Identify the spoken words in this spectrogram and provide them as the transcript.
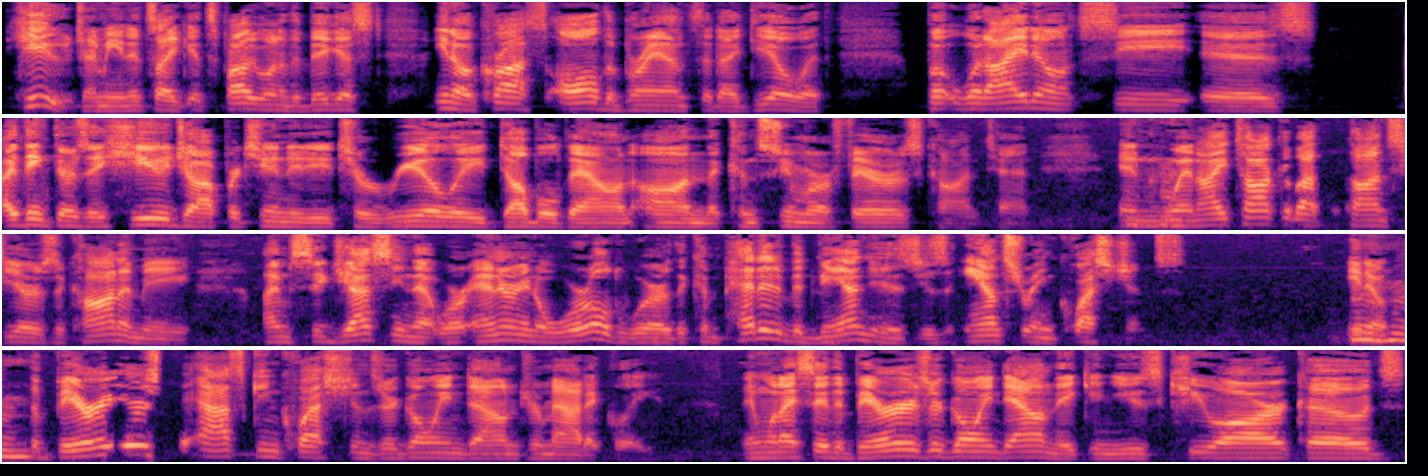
huge i mean it's like it's probably one of the biggest you know across all the brands that i deal with but what i don't see is I think there's a huge opportunity to really double down on the consumer affairs content. And okay. when I talk about the concierge economy, I'm suggesting that we're entering a world where the competitive advantage is answering questions. You know, mm-hmm. the barriers to asking questions are going down dramatically. And when I say the barriers are going down, they can use QR codes,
